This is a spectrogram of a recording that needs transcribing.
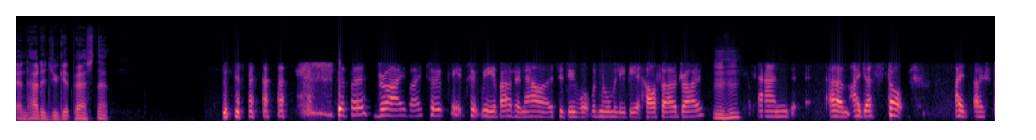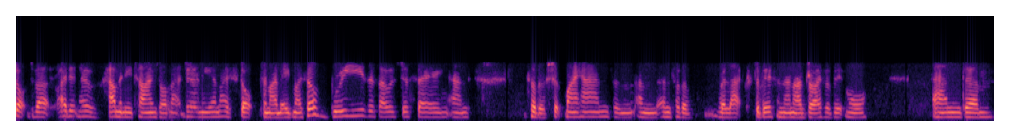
And how did you get past that? the first drive I took, it took me about an hour to do what would normally be a half hour drive. Mm-hmm. And um, I just stopped. I, I stopped about, I don't know how many times on that journey, and I stopped and I made myself breathe, as I was just saying, and sort of shook my hands and, and, and sort of relaxed a bit, and then I'd drive a bit more. And um,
